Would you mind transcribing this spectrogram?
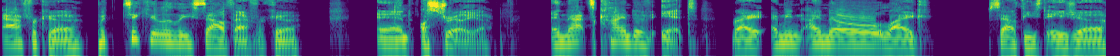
Africa, particularly South Africa, and Australia. And that's kind of it, right? I mean, I know like Southeast Asia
